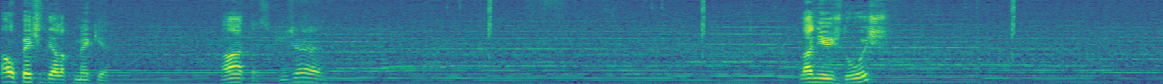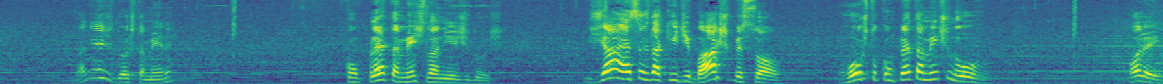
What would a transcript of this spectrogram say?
Ah, o pet dela como é que é? Ah, tá, isso aqui já é... Lanias 2. Lanias 2 também, né? Completamente Lanias 2. Já essas daqui de baixo, pessoal, rosto completamente novo. Olha aí.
